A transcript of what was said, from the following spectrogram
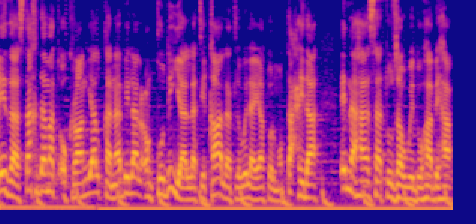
إذا استخدمت أوكرانيا القنابل العنقودية التي قالت الولايات المتحدة إنها ستزودها بها.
